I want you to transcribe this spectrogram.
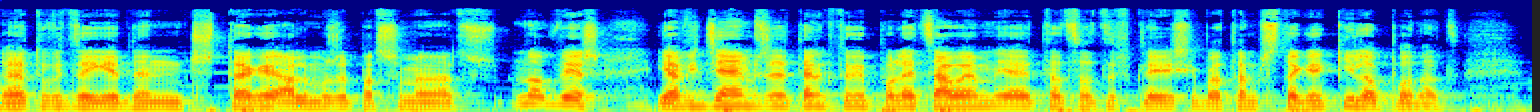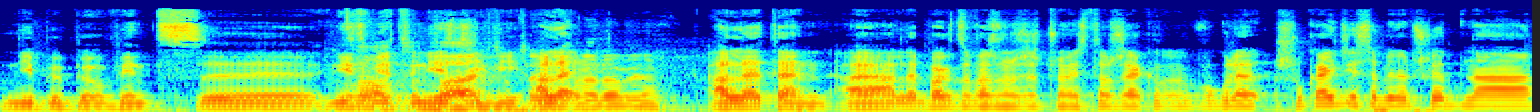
A ja tu widzę 1.4, ale może patrzymy na. No wiesz, ja widziałem, że ten, który polecałem, to co ty wkleisz, chyba tam 4 kilo ponad niby był, więc yy, nic no, mnie tu nie tak, zdziwi. Ale, polerowie. ale ten, ale bardzo ważną rzeczą jest to, że jak w ogóle szukajcie sobie na przykład na.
